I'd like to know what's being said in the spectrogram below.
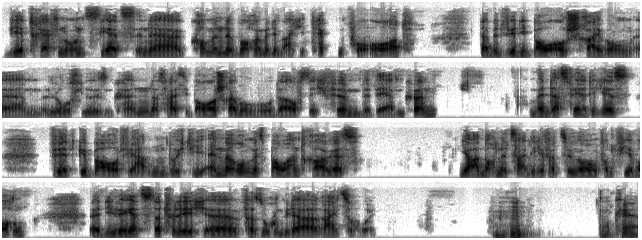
Wir treffen uns jetzt in der kommenden Woche mit dem Architekten vor Ort damit wir die Bauausschreibung ähm, loslösen können. Das heißt, die Bauausschreibung, worauf sich Firmen bewerben können. Und wenn das fertig ist, wird gebaut. Wir hatten durch die Änderung des Bauantrages ja noch eine zeitliche Verzögerung von vier Wochen, äh, die wir jetzt natürlich äh, versuchen wieder reinzuholen. Mhm. Okay.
